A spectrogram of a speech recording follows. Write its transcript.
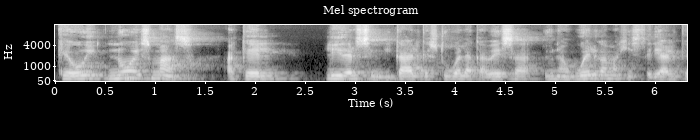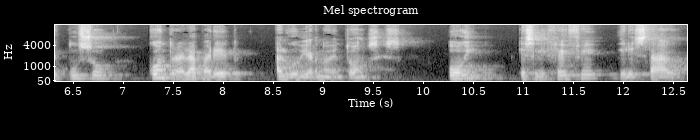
que hoy no es más aquel líder sindical que estuvo a la cabeza de una huelga magisterial que puso contra la pared al gobierno de entonces. Hoy es el jefe del Estado,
